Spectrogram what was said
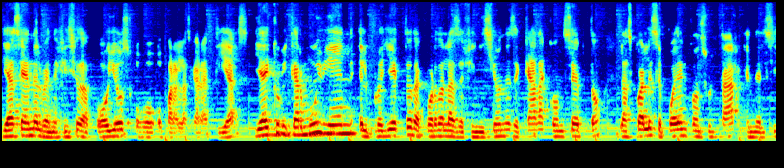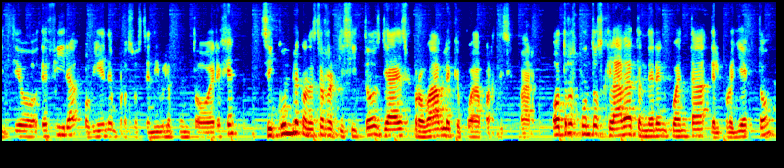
ya sea en el beneficio de apoyos o, para las garantías. Y hay que ubicar muy bien el proyecto de acuerdo a las definiciones de cada concepto, las cuales se pueden consultar en el sitio de FIRA o bien en prosostenible.org. Si cumple con estos requisitos, ya es probable que pueda participar. Otros puntos clave a tener en cuenta del proyecto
